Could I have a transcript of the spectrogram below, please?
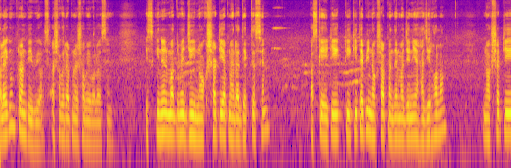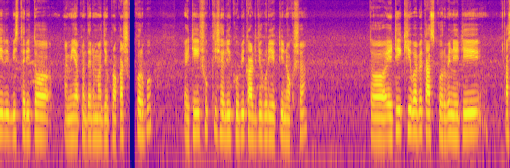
আলাইকুম প্রাণ ভিউয়ার্স আশা করি আপনারা সবাই ভালো আছেন। স্ক্রিনের মাধ্যমে যে নকশাটি আপনারা দেখতেছেন, আজকে এটি একটি কিতাবি নকশা আপনাদের মাঝে নিয়ে হাজির হলাম। নকশাটির বিস্তারিত আমি আপনাদের মাঝে প্রকাশ করব। এটি শক্তিশালী, খুবই কার্যকরী একটি নকশা। তো এটি কীভাবে কাজ করবেন, এটি কাজ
